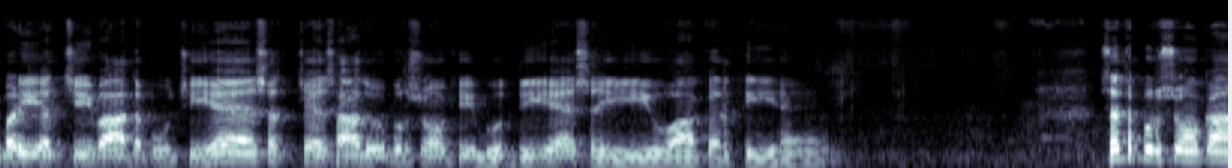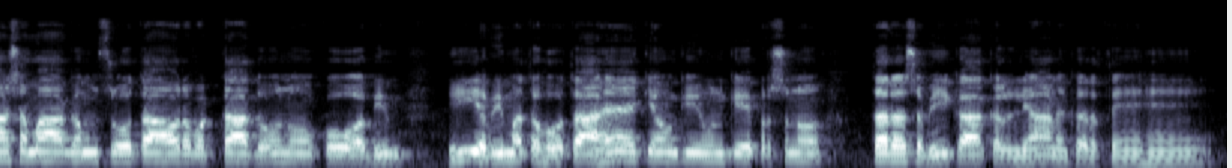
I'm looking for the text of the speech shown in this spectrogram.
बड़ी अच्छी बात पूछी है। सच्चे साधु पुरुषों की बुद्धि ऐसे ही हुआ करती है। सतपुरुषों का समागम श्रोता और वक्ता दोनों को अभी, ही अभिमत होता है, क्योंकि उनके प्रश्नोत्तर सभी का कल्याण करते हैं।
